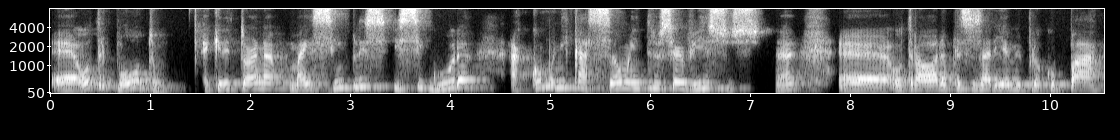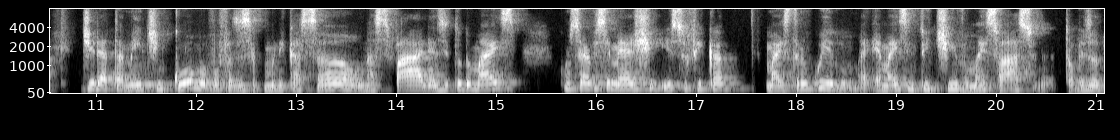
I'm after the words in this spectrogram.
É, outro ponto é que ele torna mais simples e segura a comunicação entre os serviços. Né? É, outra hora eu precisaria me preocupar diretamente em como eu vou fazer essa comunicação, nas falhas e tudo mais. Com o Service Mesh isso fica mais tranquilo, é mais intuitivo, mais fácil. Né? Talvez eu,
